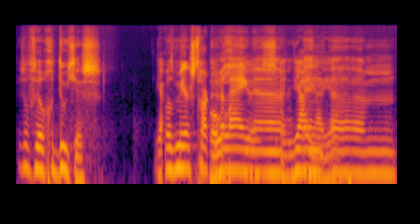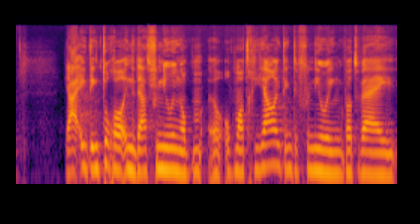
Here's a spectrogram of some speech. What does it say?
best wel veel gedoetjes. Ja. Wat meer strakkere Boogjes lijnen. en- ja, ja, ja. ehm, ja, ik denk toch wel inderdaad vernieuwing op, eh, op materiaal. Ik denk de vernieuwing wat wij...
